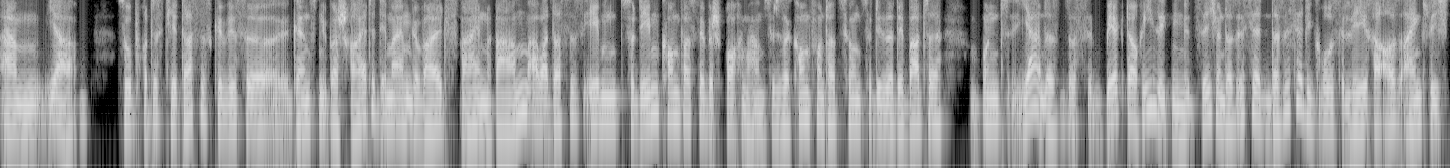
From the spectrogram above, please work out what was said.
ähm, ja so protestiert, dass es gewisse Grenzen überschreitet, immer im gewaltfreien Rahmen, aber dass es eben zu dem kommt, was wir besprochen haben, zu dieser Konfrontation, zu dieser Debatte. Und ja, das, das birgt auch Risiken mit sich. Und das ist ja, das ist ja die große Lehre aus eigentlich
